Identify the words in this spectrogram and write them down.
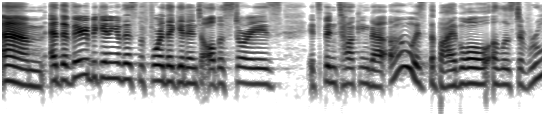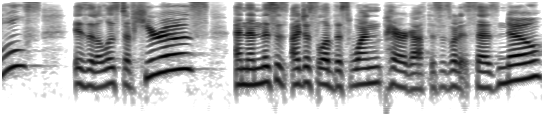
um, at the very beginning of this, before they get into all the stories, it's been talking about, oh, is the Bible a list of rules? Is it a list of heroes? And then this is, I just love this one paragraph. This is what it says No,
